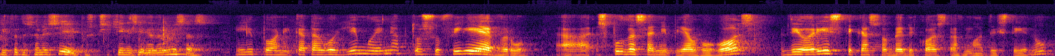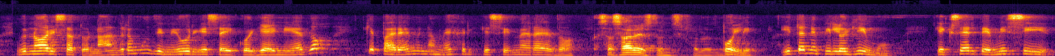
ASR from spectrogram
ήρθατε στο νησί, πώς ξεκίνησε η διαδρομή σας; Λοιπόν, η καταγωγή μου είναι από το Σουφίλι Εύρου. Α, Σπούδασα νηπιαγωγός, διορίστηκα στον παιδικό σταθμό της Τίνου, γνώρισα τον άντρα μου, δημιούργησα οικογένεια εδώ και παρέμεινα μέχρι και σήμερα εδώ. Σας αρέσει το νησί φαντάζομαι. Πολύ. Ήταν επιλογή μου. Και ξέρετε, εμείς οι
